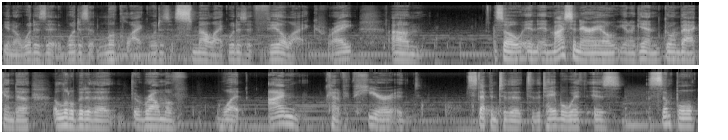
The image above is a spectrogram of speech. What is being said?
You know, what is it? What does it look like? What does it smell like? What does it feel like? Right? Um, so in, in my scenario, you know, again, going back into a little bit of the, the realm of what I'm kind of here, stepping into the to the table with is a simple,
